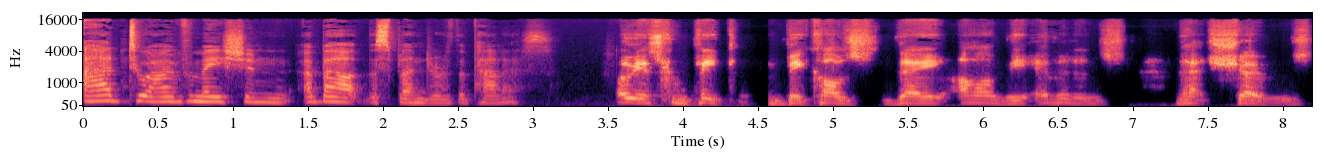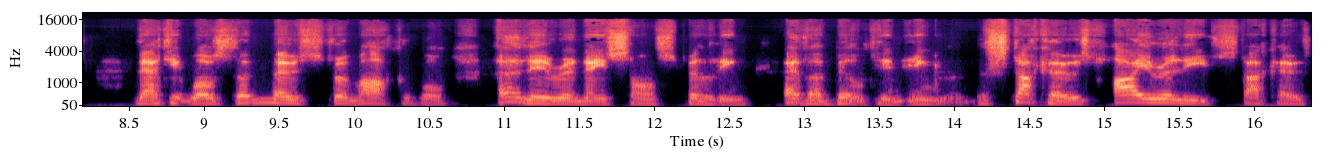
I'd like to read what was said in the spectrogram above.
add to our information about the splendour of the palace? Oh, yes, completely, because they are the evidence that shows that it was the most remarkable early Renaissance building ever built in England. The stuccos, high relief stuccos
